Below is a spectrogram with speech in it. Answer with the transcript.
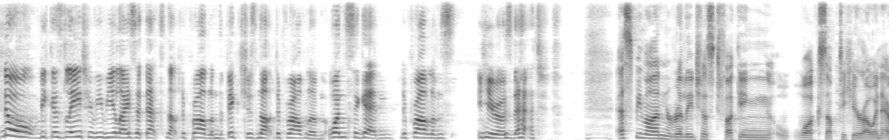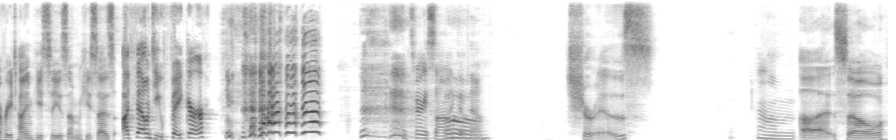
no, because later we realize that that's not the problem. The picture's not the problem. Once again, the problem's hero's dad. Espimon really just fucking walks up to Hero and every time he sees him, he says, "I found you, faker." It's very Sonic of Oh. him. Sure is. Um, Uh so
